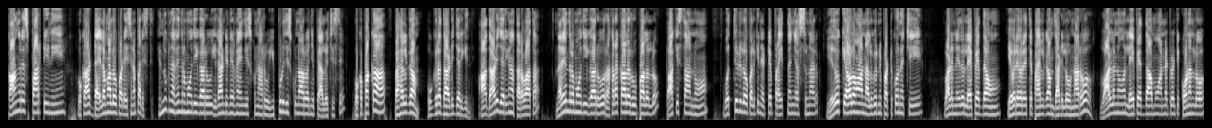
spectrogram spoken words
కాంగ్రెస్ పార్టీని ఒక డైలమాలో పడేసిన పరిస్థితి. ఎందుకు నరేంద్ర మోదీ గారు ఇలాంటి నిర్ణయం తీసుకున్నారు ఇప్పుడు తీసుకున్నారు అని చెప్పి ఆలోచిస్తే ఒక పక్క పహల్గామ్ ఉగ్ర దాడి జరిగింది. ఆ దాడి జరిగిన తర్వాత నరేంద్ర మోదీ గారు రకరకాల రూపాలలో పాకిస్తాన్ను ఒత్తిడి లోపలికి నెట్టే ప్రయత్నం చేస్తున్నారు. ఏదో కేవలం ఆ నలుగురిని పట్టుకొని వచ్చి వాళ్ళని ఏదో లేపేద్దాం. ఎవరెవరైతే పహల్గాం దాడిలో ఉన్నారో వాళ్ళను లేపేద్దాము అన్నటువంటి కోణంలో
